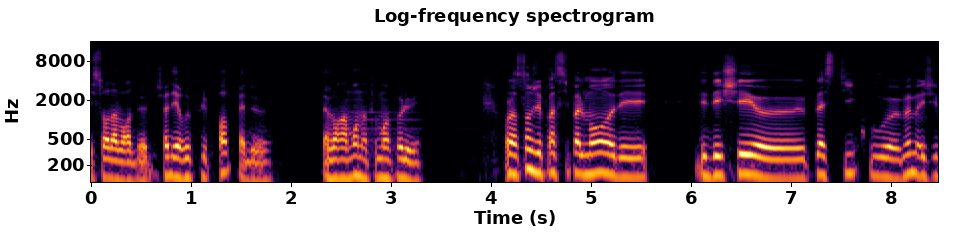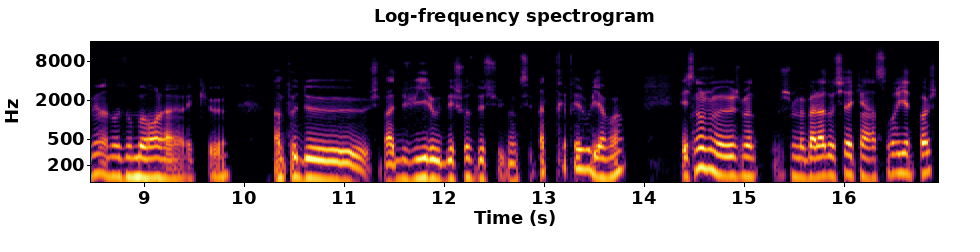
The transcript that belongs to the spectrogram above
histoire d'avoir déjà des rues plus propres et d'avoir un monde un peu moins pollué. Pour l'instant, j'ai principalement euh, des, déchets euh, plastiques ou même j'ai même un oiseau mort là avec un peu de je sais pas d'huile ou des choses dessus. Donc c'est pas très très joli à voir. Et sinon je me, je me, je me balade aussi avec un cendrier de poche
